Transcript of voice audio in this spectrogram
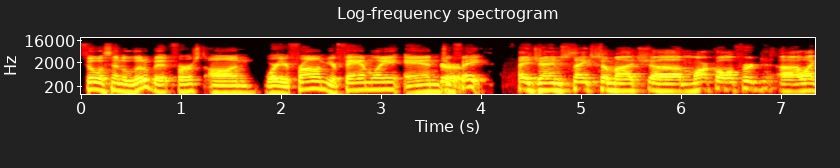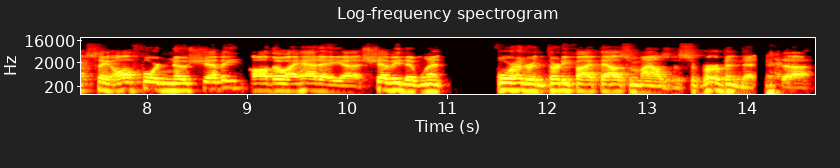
fill us in a little bit first on where you're from, your family, and sure. your faith. Hey, James, thanks so much. Uh, Mark Alford, I like to say all Ford, no Chevy, although I had a Chevy that went 435,000 miles, of suburban that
